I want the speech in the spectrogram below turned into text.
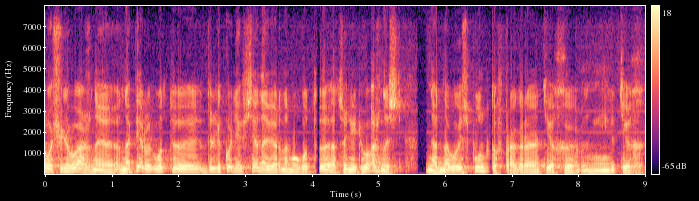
очень важное. На первый, вот э, далеко не все, наверное, могут оценить важность одного из пунктов программы тех, э, тех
